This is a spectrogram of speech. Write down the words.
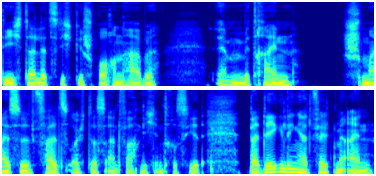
die ich da letztlich gesprochen habe, ähm, mit rein schmeiße, falls euch das einfach nicht interessiert. Bei der Gelegenheit fällt mir ein,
